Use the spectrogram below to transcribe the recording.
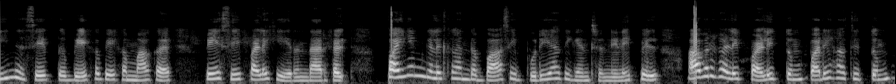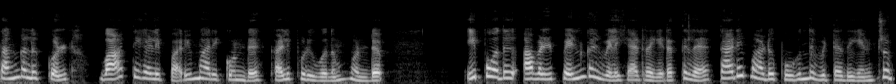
ஈன சேர்த்து வேக வேகமாக பேசி பழகியிருந்தார்கள். பையன்களுக்கு அந்த பாசை புரியாது என்ற நினைப்பில் அவர்களை பழித்தும் பரிகாசித்தும் தங்களுக்குள் வார்த்தைகளை பரிமாறிக்கொண்டு களிப்புடுவதும் உண்டு. இப்போது அவள் பெண்கள் விளையாடுற இடத்துல தடிமாடு புகுந்து விட்டது என்றும்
